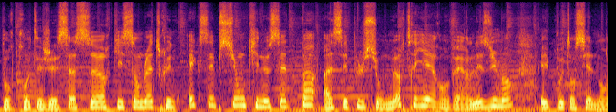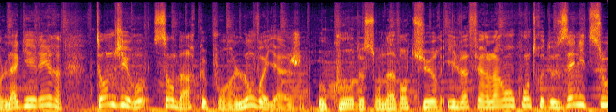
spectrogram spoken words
Pour protéger sa sœur, qui semble être une exception qui ne cède pas à ses pulsions meurtrières envers les humains et potentiellement la guérir, Tanjiro s'embarque pour un long voyage. Au cours de son aventure, il va faire la rencontre de Zenitsu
